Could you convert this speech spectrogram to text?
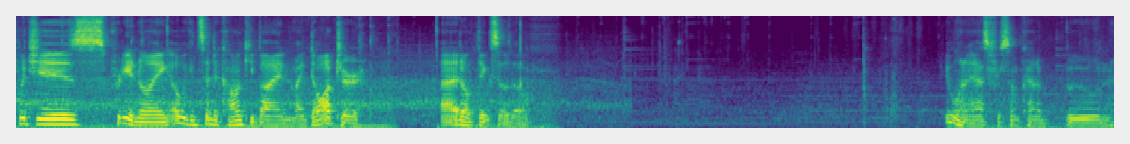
Which is pretty annoying. Oh, we can send a concubine. My daughter. I don't think so, though. We want to ask for some kind of boon.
